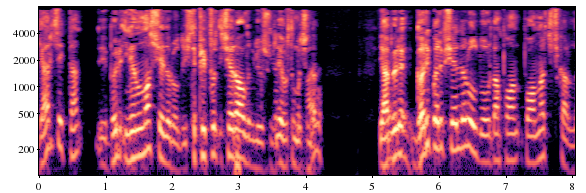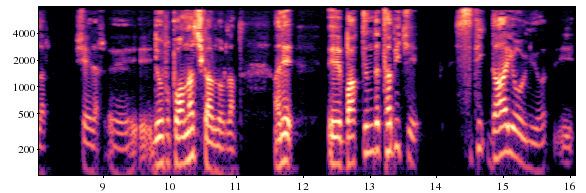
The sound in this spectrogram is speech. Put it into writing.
gerçekten e, böyle inanılmaz şeyler oldu. İşte Pickford içeri aldı biliyorsunuz Everton maçında. Aynen. Ya böyle garip garip şeyler oldu. Oradan puan puanlar çıkardılar şeyler. E, Liverpool puanlar çıkardı oradan. Hani e, baktığında tabii ki City daha iyi oynuyor. E,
